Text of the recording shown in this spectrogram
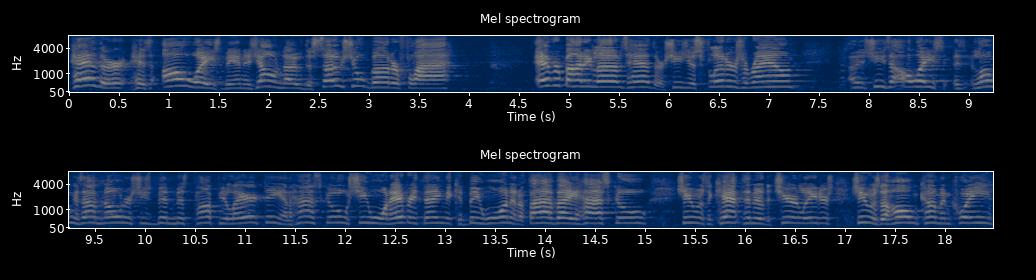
Heather has always been, as y'all know, the social butterfly Everybody loves Heather. She just flitters around. Uh, she's always, as long as I've known her, she's been Miss Popularity in high school. She won everything that could be won in a 5A high school. She was the captain of the cheerleaders. She was the homecoming queen.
